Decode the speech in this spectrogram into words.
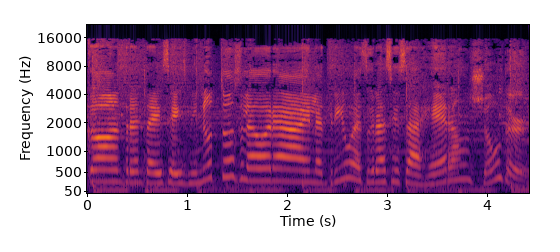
con 36 minutos. La hora en la tribu es gracias a Head on Shoulders.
